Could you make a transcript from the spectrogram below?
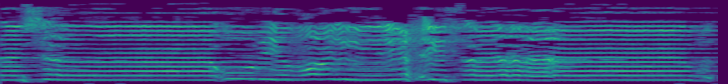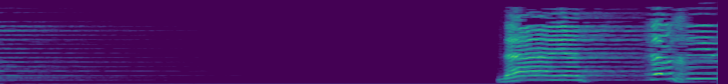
تشاء بغير حساب. لا يتخذ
